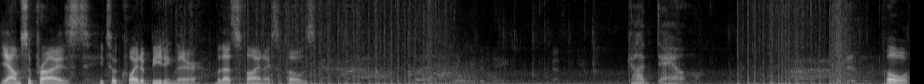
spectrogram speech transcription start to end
Yeah, I'm surprised. He took quite a beating there, but that's fine, I suppose. God damn. Oh.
